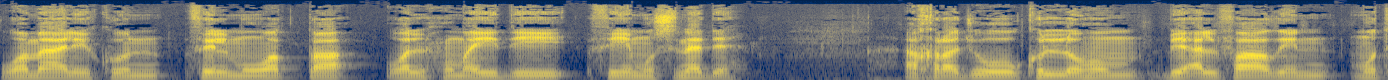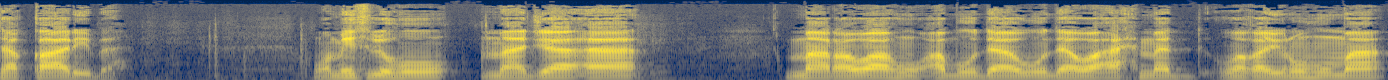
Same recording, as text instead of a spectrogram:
ومالك في الموطأ والحميدي في مسنده. أخرجوه كلهم بألفاظ متقاربة. ومثله ما جاء ما رواه أبو داود وأحمد وغيرهما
